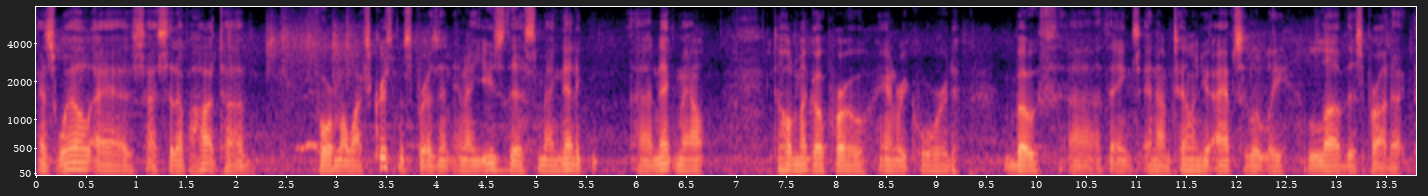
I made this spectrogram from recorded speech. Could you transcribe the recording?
as well as I set up a hot tub for my wife's Christmas present, and I used this magnetic uh, neck mount to hold my GoPro and record both uh, things. And I'm telling you, I absolutely love this product.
